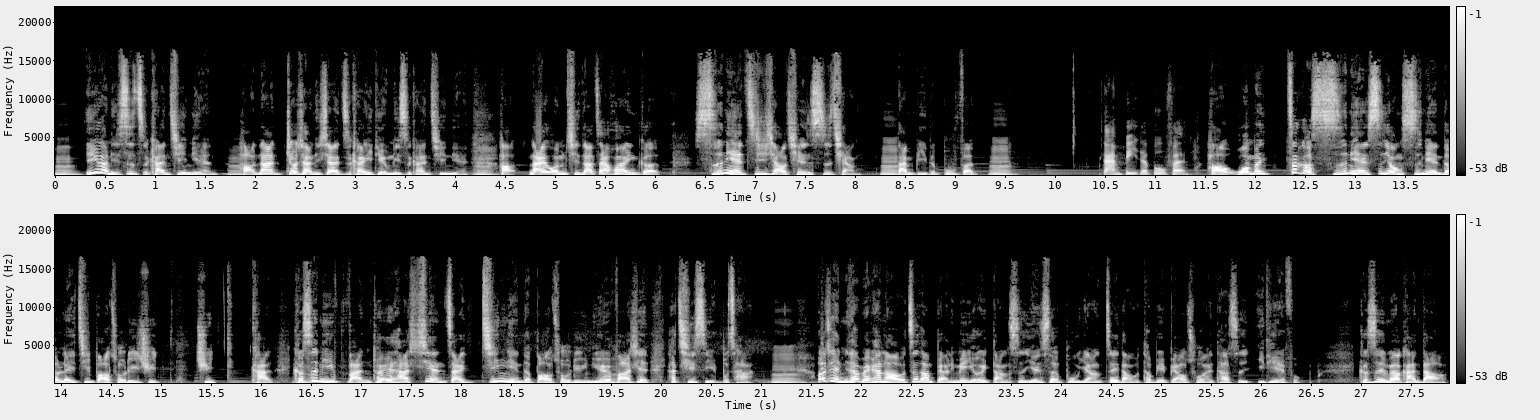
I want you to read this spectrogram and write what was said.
嗯，一个你是只看今年，好，那就像你现在只看 ETF，你只看今年，嗯，好，来，我们请他再换一个十年绩效前十强，嗯，单笔的部分，嗯。单笔的部分，好，我们这个十年是用十年的累积报酬率去去看，可是你反推它现在今年的报酬率，你会发现它其实也不差，嗯，而且你特别看到我这张表里面有一档是颜色不一样，这一档我特别标出来，它是 ETF，可是有没有看到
